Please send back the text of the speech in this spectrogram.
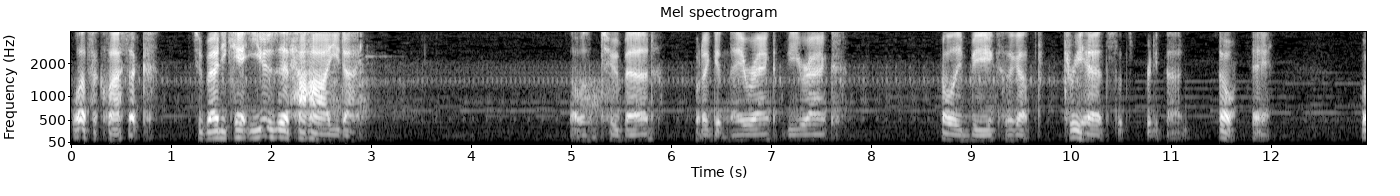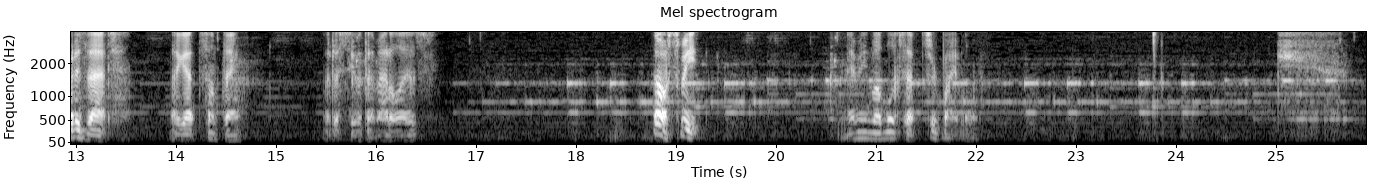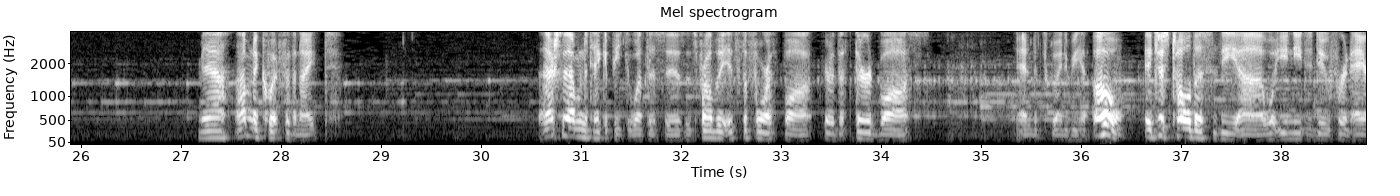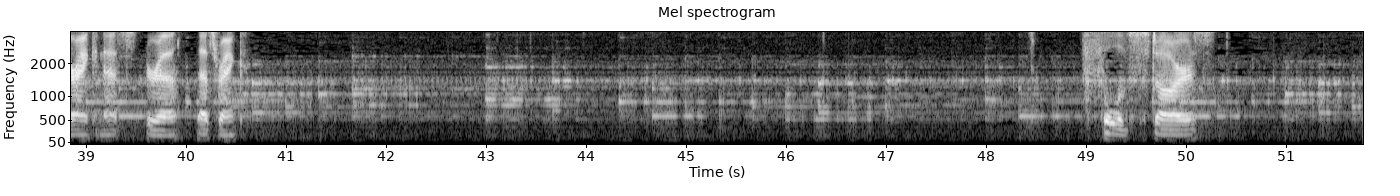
Well, that's a classic. Too bad you can't use it. Haha, you die. That wasn't too bad. Would I get an A rank, B rank? Probably B, because I got three hits. That's pretty bad. Oh, hey. What is that? I got something. Let us see what that medal is. Oh, sweet. Enemy level except survival. Yeah, I'm gonna quit for the night. Actually, I'm gonna take a peek at what this is. It's probably it's the fourth boss or the third boss, and it's going to be. Oh, it just told us the uh, what you need to do for an A rank and S or uh, S rank. Full of stars.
